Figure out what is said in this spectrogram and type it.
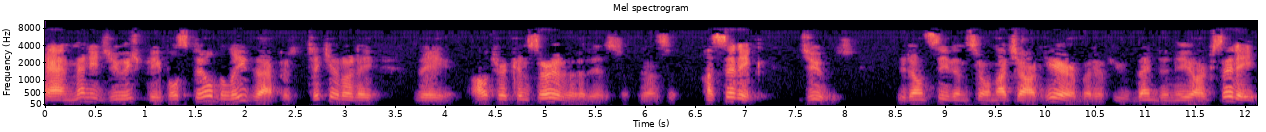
and many Jewish people still believe that, particularly the ultra-conservatives, the Hasidic Jews. You don't see them so much out here, but if you've been to New York City,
